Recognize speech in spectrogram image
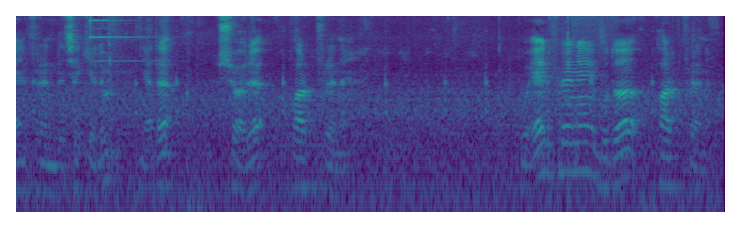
El freni de çekelim. Ya da şöyle park freni. Bu el freni, bu da park freni.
